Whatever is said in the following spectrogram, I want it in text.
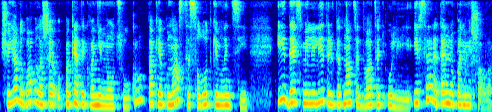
що я додала ще пакетик ванільного цукру, так як у нас це солодкі млинці і десь мілілітрів 15-20 олії. І все ретельно перемішала.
